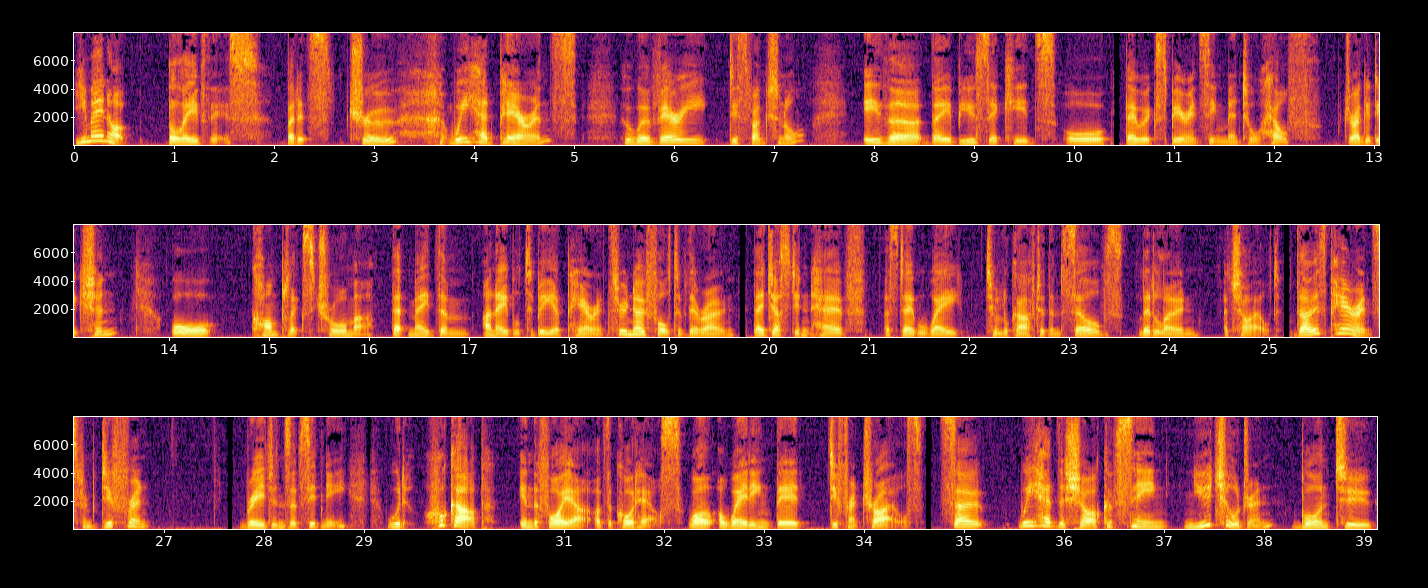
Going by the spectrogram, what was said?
You may not believe this, but it's true. We had parents who were very dysfunctional. Either they abused their kids or they were experiencing mental health, drug addiction, or complex trauma that made them unable to be a parent through no fault of their own. They just didn't have a stable way to look after themselves, let alone a child. Those parents from different regions of Sydney would hook up in the foyer of the courthouse while awaiting their different trials. So we had the shock of seeing new children born to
